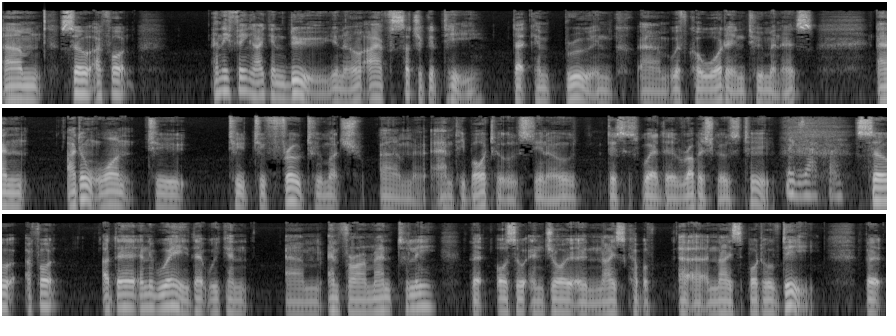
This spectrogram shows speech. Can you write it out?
Um, so I thought, anything I can do, you know, I have such a good tea that can brew in um, with cold water in two minutes, and I don't want to to to throw too much um, empty bottles. You know, this is where the rubbish goes too. Exactly. So I thought, are there any way that we can um, environmentally, but also enjoy a nice cup of uh, a nice bottle of tea? But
